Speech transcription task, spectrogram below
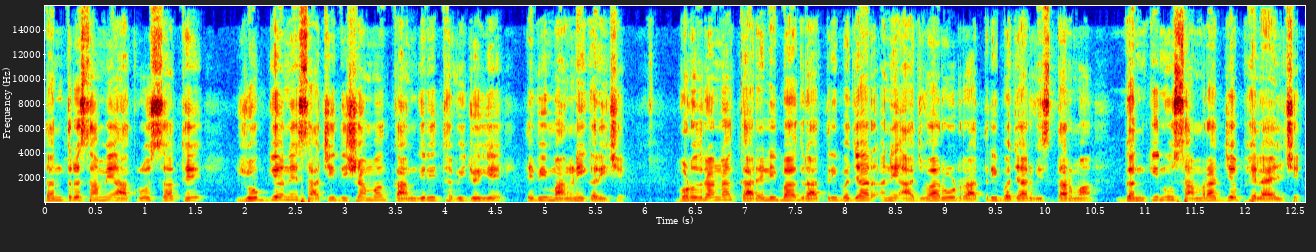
તંત્ર સામે આક્રોશ સાથે યોગ્ય અને સાચી દિશામાં કામગીરી થવી જોઈએ તેવી માંગણી કરી છે. વડોદરાના કારેલીબાગ રાત્રિ બજાર અને આજવા રોડ રાત્રિ બજાર વિસ્તારમાં ગંદકીનું સામ્રાજ્ય ફેલાયેલ છે.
